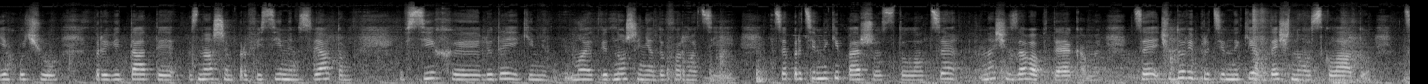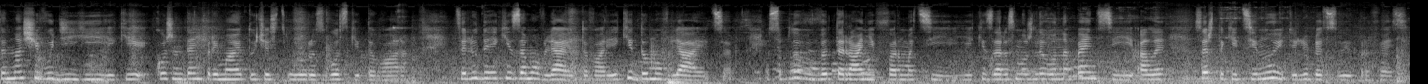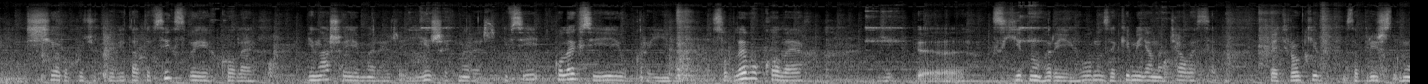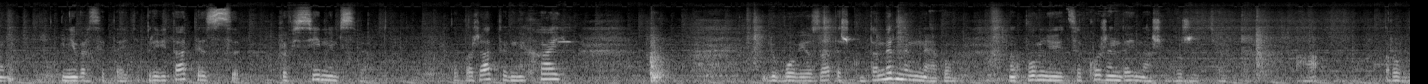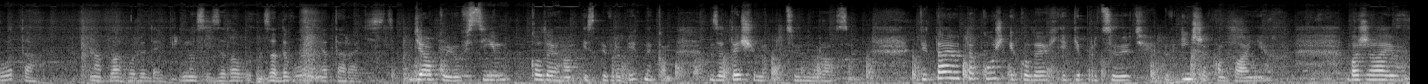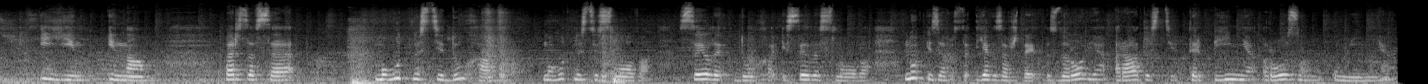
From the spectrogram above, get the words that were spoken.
Я хочу привітати з нашим професійним святом всіх е, людей, які мають відношення до фармації. Це працівники першого стола, це наші заваптеками, це чудові працівники аптечного складу, це наші водії, які кожен день приймають участь у розвозці товара. Це люди, які замовляють товар, які домовляються, особливо ветеранів фармації, які зараз можливо на пенсії, але все ж таки цінують і люблять свою професію. Щиро хочу привітати всіх своїх колег і нашої мережі, і інших мереж, і всі колег всієї України, особливо колег е, східного регіону, з якими я навчалася 5 років в Запорізькому університеті. Привітати з професійним святом, побажати нехай любов'ю, затишком та мирним небом наповнюється кожен день нашого життя. А робота на благо людей приносить задоволення та радість. Дякую всім колегам і співробітникам за те, що ми працюємо разом. Вітаю також і колег, які працюють в інших компаніях. Бажаю і їм, і нам, перш за все, могутності духа, могутності слова, сили духа і сили слова. Ну і як завжди, здоров'я, радості, терпіння, розуму, уміння.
